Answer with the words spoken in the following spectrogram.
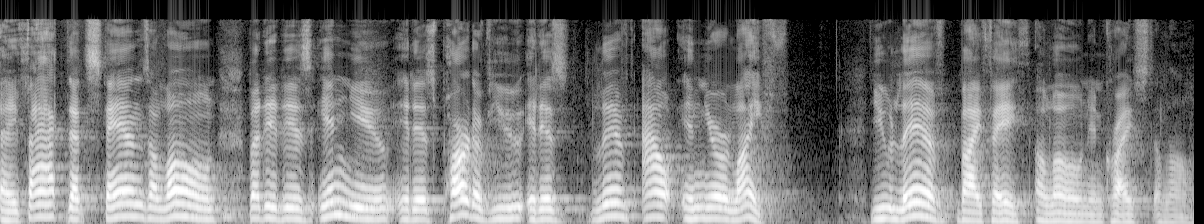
a fact that stands alone, but it is in you, it is part of you, it is lived out in your life. You live by faith alone in Christ alone.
